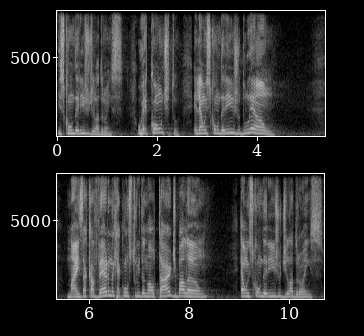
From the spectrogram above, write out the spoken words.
esconderijo de ladrões. O recôndito, ele é um esconderijo do leão. Mas a caverna que é construída no altar de Balão é um esconderijo de ladrões.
